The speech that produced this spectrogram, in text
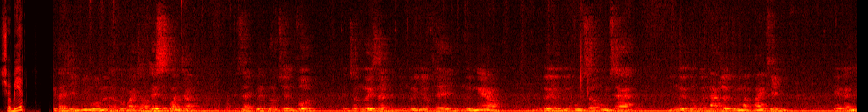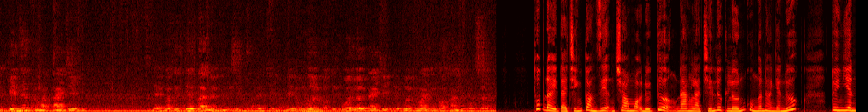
cho biết. Tài chính vĩ mô là có vai trò hết sức quan trọng để giải quyết câu chuyện vốn để cho người dân, những người yếu thế, những người nghèo người ở những vùng sâu vùng xa những người không có năng lực về mặt tài chính kể cả những kiến thức về mặt tài chính để có thể tiếp cận được những dịch vụ tài chính hay đúng hơn có cái nguồn lực tài chính để vượt qua những khó khăn của cuộc sống Thúc đẩy tài chính toàn diện cho mọi đối tượng đang là chiến lược lớn của ngân hàng nhà nước. Tuy nhiên,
